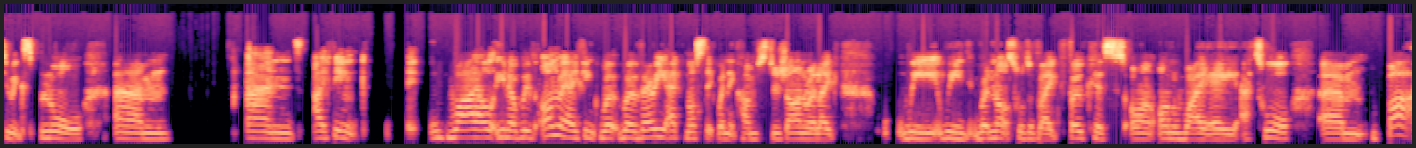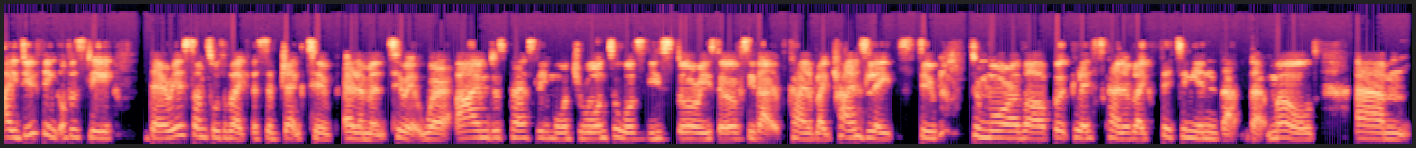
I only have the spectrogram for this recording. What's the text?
to explore. Um, and I think while you know with Henri, I think we're, we're very agnostic when it comes to genre. Like we we we're not sort of like focused on on YA at all. Um, but I do think obviously there is some sort of like a subjective element to it where I'm just personally more drawn towards these stories. So obviously that kind of like translates to to more of our book list kind of like fitting in that that mold. Um,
